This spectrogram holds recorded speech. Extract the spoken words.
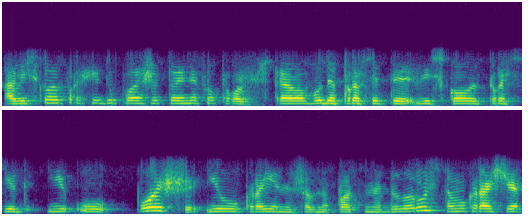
А військовий прохід у Польщі то й не попросиш. Треба буде просити військовий прохід і у Польщі, і у України, щоб напасти на Білорусь, тому краще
